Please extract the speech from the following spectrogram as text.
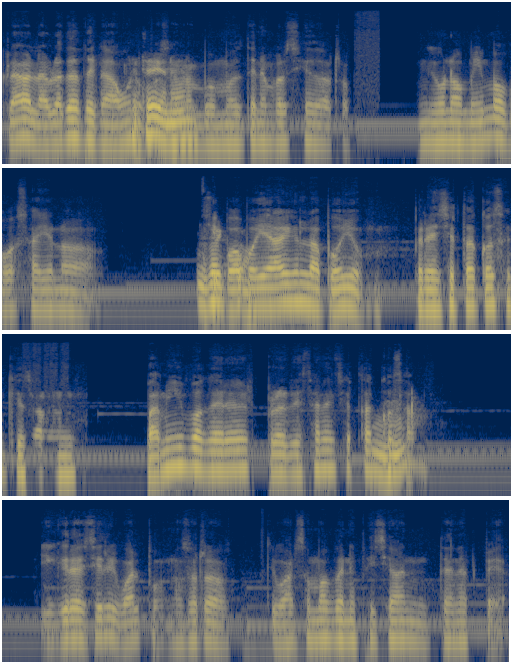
claro, la plata es de cada uno, Sí, pues, ¿no? no podemos tener bolsillo de otro. Uno mismo, pues, o sea, yo no, si Exacto. puedo apoyar a alguien, lo apoyo, pero hay ciertas cosas que son, para mí, para querer progresar en ciertas cosas. Y quiero decir, igual, pues, nosotros igual somos beneficiados en tener pega.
